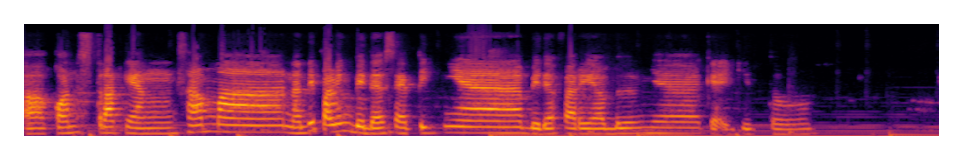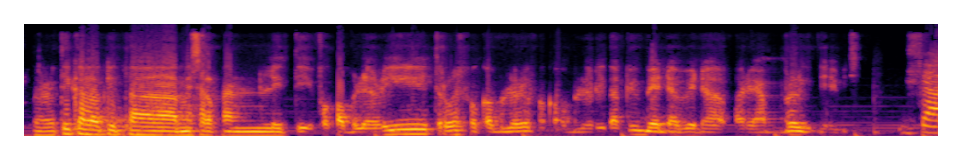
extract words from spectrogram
uh, konstruk yang sama. Nanti paling beda settingnya, beda variabelnya kayak gitu. Berarti kalau kita misalkan neliti vocabulary, terus vocabulary, vocabulary, tapi beda-beda variabel gitu ya bisa. Bisa.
